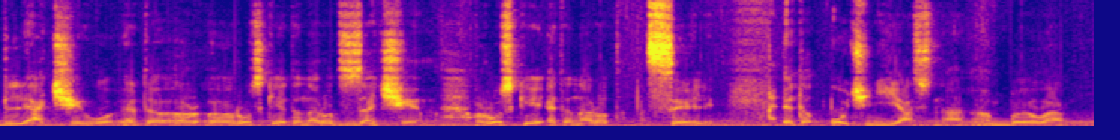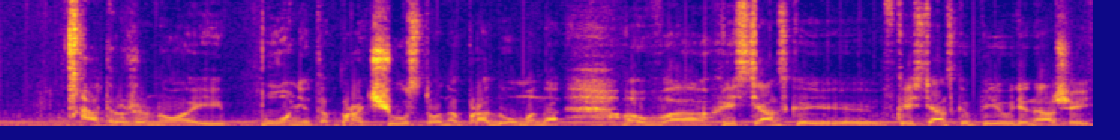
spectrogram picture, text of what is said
для чего? Это, э, русский – это народ зачем? Русский – это народ цели. Это очень ясно было отражено и понято, прочувствовано, продумано в, христианской, в христианском периоде нашей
